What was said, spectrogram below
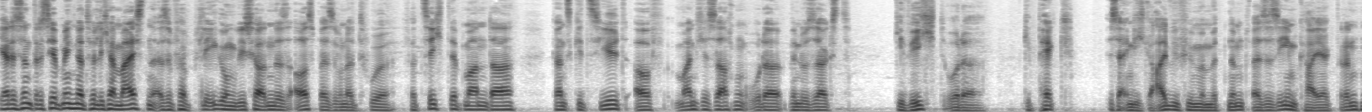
Ja, das interessiert mich natürlich am meisten. Also Verpflegung, wie schaut denn das aus bei so einer Tour? Verzichtet man da ganz gezielt auf manche Sachen oder wenn du sagst Gewicht oder Gepäck, ist eigentlich egal, wie viel man mitnimmt, weil es eh im Kajak drin.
